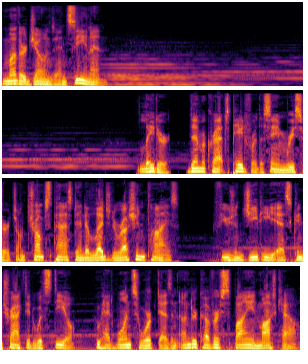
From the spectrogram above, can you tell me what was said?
Mother Jones and CNN. Later, Democrats paid for the same research on Trump's past and alleged Russian ties. Fusion GPS contracted with Steele, who had once worked as an undercover spy in Moscow.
